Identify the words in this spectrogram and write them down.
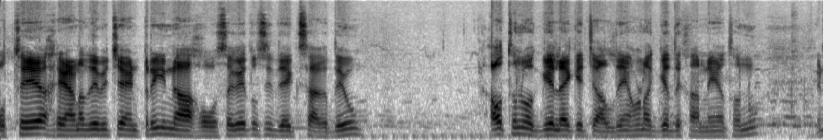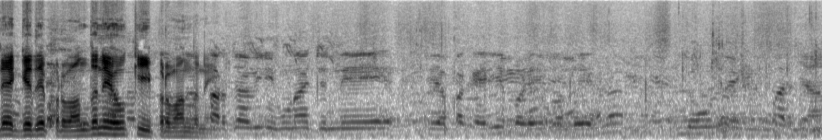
ਉੱਥੇ ਹਰਿਆਣਾ ਦੇ ਵਿੱਚ ਐਂਟਰੀ ਨਾ ਹੋ ਸਕੇ, ਤੁਸੀਂ ਦੇਖ ਸਕਦੇ ਹੋ। ਆਓ ਤੁਹਾਨੂੰ ਅੱਗੇ ਲੈ ਕੇ ਚੱਲਦੇ ਹਾਂ, ਹੁਣ ਅੱਗੇ ਦਿਖਾਉਂਦੇ ਹਾਂ ਤੁਹਾਨੂੰ ਜਿਹੜੇ ਅੱਗੇ ਦੇ ਪ੍ਰਬੰਧ ਨੇ, ਉਹ ਕੀ ਪ੍ਰਬੰਧ ਨੇ। ਕਰਜ਼ਾ ਵੀ ਨਹੀਂ ਹੋਣਾ, ਜਿੰਨੇ ਜੇ ਆਪਾਂ ਕਹਿ ਲਈਏ ਬੜੇ ਬੰਦੇ ਹਨਾ? ਲੋਨ ਲੈ ਕੇ ਭਰ ਜਾ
